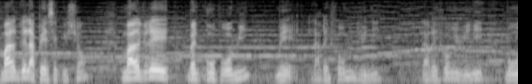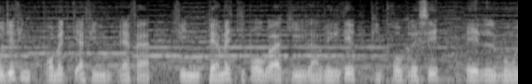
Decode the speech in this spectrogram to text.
malgré la persécution, malgré ben, compromis, mais la réforme vini. La réforme vini. Bon Dieu finit promettre, fin, enfin, fin permettre qu'il qu la vérité finit progresser et bon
